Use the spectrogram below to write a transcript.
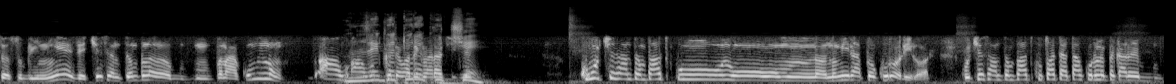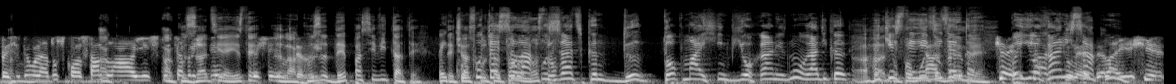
să sublinieze ce se întâmplă până acum? Nu. Au, în au legătură cu ce? De cu ce s-a întâmplat cu um, numirea procurorilor, cu ce s-a întâmplat cu toate atacurile pe care PSD-ul le-a dus constant Ac- la instituția Acuzația este, îl acuză de pasivitate. Păi deci cum puteți să-l nostru... acuzați când d- tocmai Iohannis, nu, adică Aha, chestia evidentă. Ce, păi ce Iohannis acum... De la ieșire,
